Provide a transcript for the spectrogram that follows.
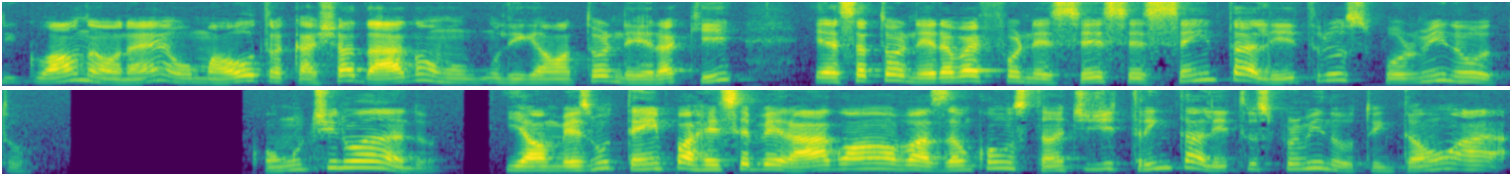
Igual não, né? Uma outra caixa d'água, vamos ligar uma torneira aqui e essa torneira vai fornecer 60 litros por minuto. Continuando. E ao mesmo tempo a receber água a uma vazão constante de 30 litros por minuto. Então, a,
